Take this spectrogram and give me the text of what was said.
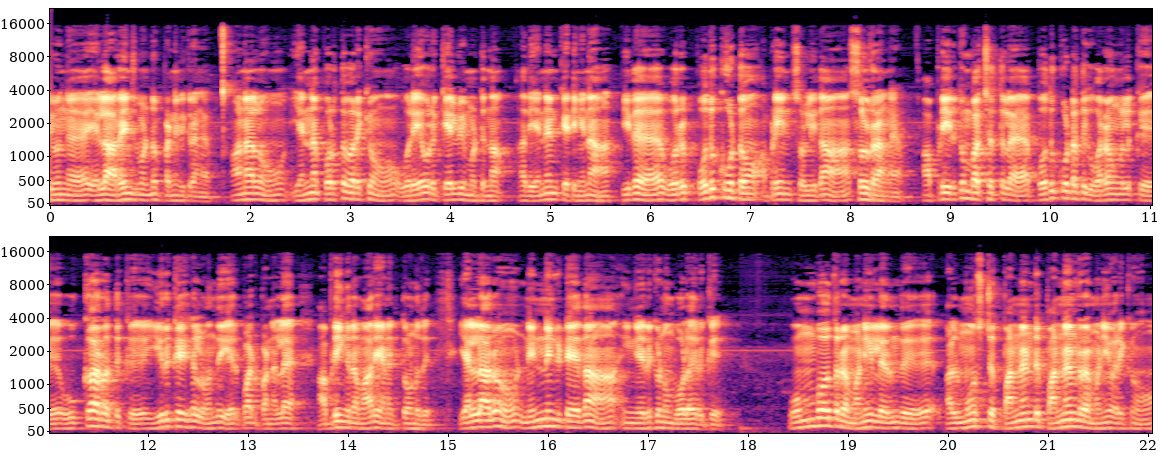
இவங்க எல்லா அரேஞ்ச்மெண்ட்டும் பண்ணியிருக்கிறாங்க ஆனாலும் என்னை பொறுத்த வரைக்கும் ஒரே ஒரு கேள்வி மட்டும்தான். அது என்னன்னு கேட்டிங்கன்னா இதை ஒரு பொதுக்கூட்டம் அப்படின்னு சொல்லி தான் சொல்கிறாங்க அப்படி இருக்கும் பட்சத்தில் பொதுக்கூட்டத்துக்கு வரவங்களுக்கு உட்கார்றதுக்கு இருக்கைகள் வந்து ஏற்பாடு பண்ணலை அப்படிங்கிற மாதிரி எனக்கு தோணுது. எல்லாரும் நின்றுக்கிட்டே தான் இங்கே இருக்கணும் போல இருக்குது ஒம்போதரை மணிலேருந்து ஆல்மோஸ்ட் பன்னெண்டு பன்னெண்டரை மணி வரைக்கும்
